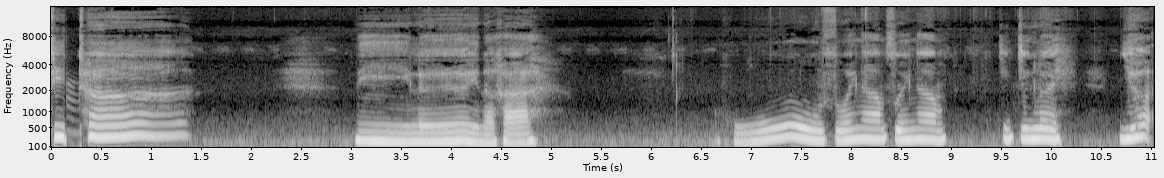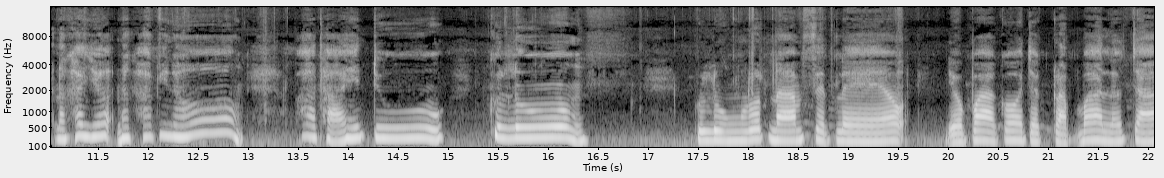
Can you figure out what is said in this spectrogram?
ธิษฐาน นี่เลยนะคะโอ้โหสวยงามสวยงาม จริง ๆ เลย เยอะนะคะ เยอะนะคะพี่น้องป้าถ่ายให้ดู คุณลุง คุณลุงรดน้ำเสร็จแล้ว เดี๋ยวป้าก็จะกลับบ้านแล้วจ้า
